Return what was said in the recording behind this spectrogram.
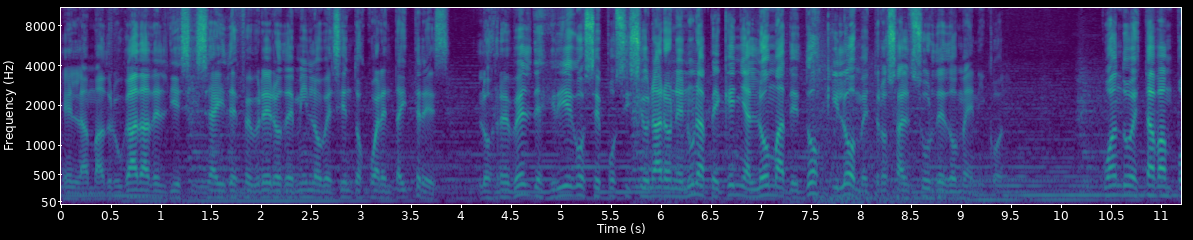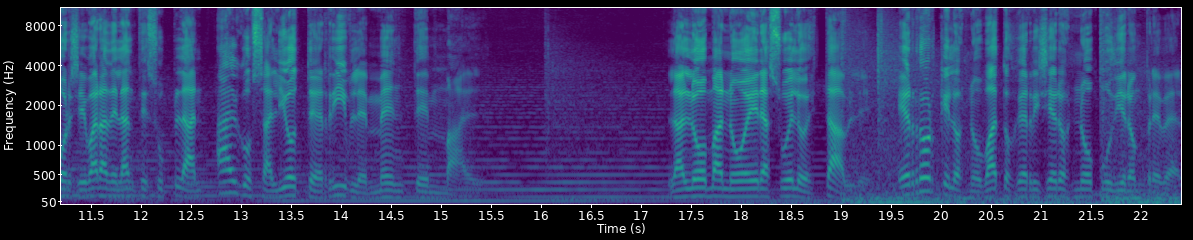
En la madrugada del 16 de febrero de 1943, los rebeldes griegos se posicionaron en una pequeña loma de 2 kilómetros al sur de Domenicon. Cuando estaban por llevar adelante su plan, algo salió terriblemente mal. La loma no era suelo estable, error que los novatos guerrilleros no pudieron prever.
